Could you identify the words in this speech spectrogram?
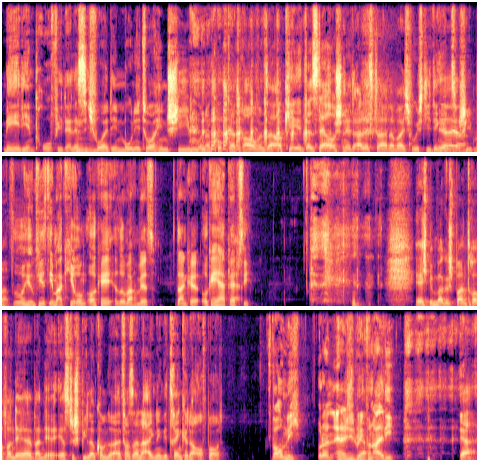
Medienprofi, der lässt mhm. sich vorher den Monitor hinschieben und dann guckt er drauf und sagt, okay, das ist der Ausschnitt, alles klar, da weiß ich, wo ich die Dinge ja, hinzuschieben ja. habe. So, hier und hier ist die Markierung. Okay, so machen wir es. Danke. Okay, Herr Pepsi. Ja. ja, ich bin mal gespannt drauf, wann der, wann der erste Spieler kommt und einfach seine eigenen Getränke da aufbaut. Warum nicht? Oder ein Energy Drink ja. von Aldi. Ja,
